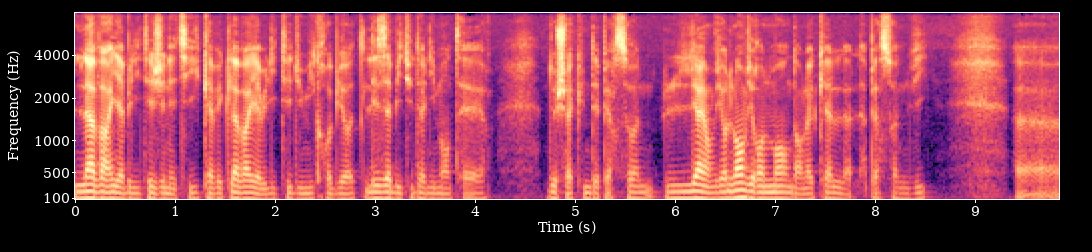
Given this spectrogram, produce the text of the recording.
la variabilité génétique avec la variabilité du microbiote, les habitudes alimentaires de chacune des personnes, l'environnement dans lequel la personne vit, euh,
